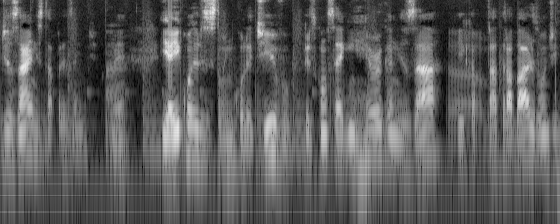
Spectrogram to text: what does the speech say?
design está presente. É. Né? E aí, quando eles estão em coletivo, eles conseguem reorganizar e captar trabalhos onde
